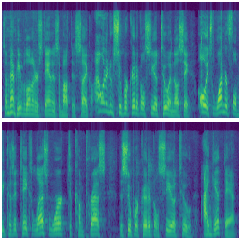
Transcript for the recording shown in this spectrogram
Sometimes people don't understand this about this cycle. I want to do supercritical CO2, and they'll say, oh, it's wonderful because it takes less work to compress the supercritical CO2. I get that.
